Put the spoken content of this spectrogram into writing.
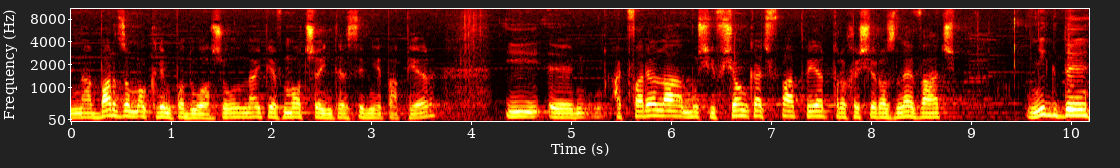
na bardzo mokrym podłożu, najpierw moczę intensywnie papier, i akwarela musi wsiąkać w papier, trochę się rozlewać. Nigdy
